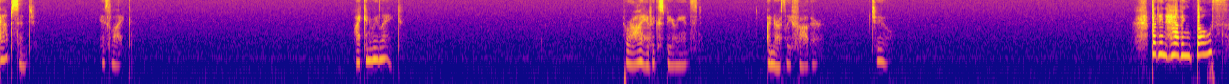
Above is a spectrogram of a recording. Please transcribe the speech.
absent is like. I can relate. For I have experienced an earthly father too. But in having both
